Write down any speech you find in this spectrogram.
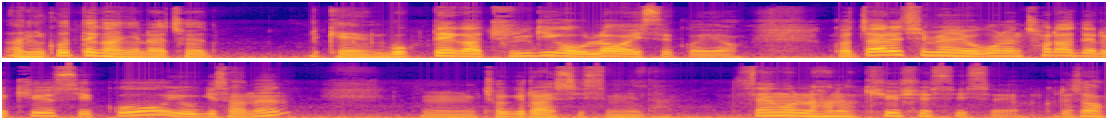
아니 꽃대가 아니라 저 이렇게 목대가 줄기가 올라와 있을 거예요. 그거 자르시면 요거는 철화대로 키울 수 있고 여기서는 음, 저기로 할 수 있습니다. 생얼로 하나 키우실 수 있어요. 그래서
